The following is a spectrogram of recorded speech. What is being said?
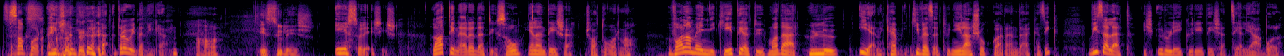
szex. Szapor, igen. hát röviden igen. Aha. És szülés. Észülés is. Latin eredetű szó jelentése csatorna. Valamennyi kétéltű madár, hüllő, ilyen kev- kivezető nyílásokkal rendelkezik, vizelet és ürülékürítése céljából.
